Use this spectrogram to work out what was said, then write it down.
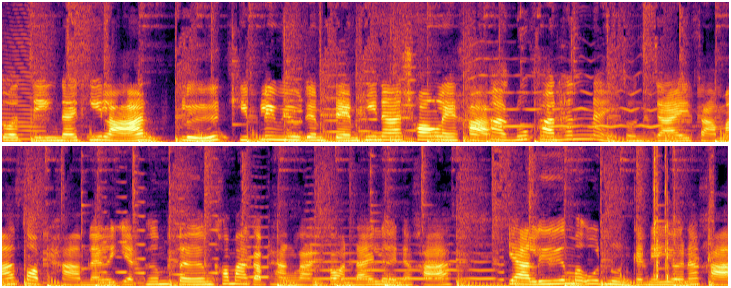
ตัวจริงได้ที่ร้าน หรือคลิปรีวิวเต็มๆที่หน้าช่องเลยค่ะ หากลูกค้าท่านไหนสนใจสามารถสอบถามรายละเอียดเพิ่มเติมเข้ามากับทางร้านก่อนได้เลยนะคะ อย่าลืมมาอุดหนุนกันเยอะๆนะคะ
